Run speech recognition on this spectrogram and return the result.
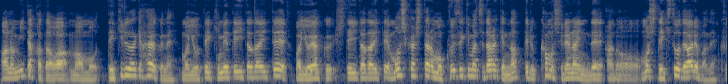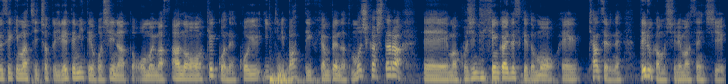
あの、見た方は、まあ、もう、できるだけ早くね、まあ、予定決めていただいて、まあ、予約していただいて、もしかしたらもう空席待ちだらけになってるかもしれないんで、あの、もしできそうであればね、空席待ちちょっと入れてみてほしいなと思います。あの、結構ね、こういう一気にバッていくキャンペーンだと、もしかしたら、えー、まあ、個人的見解ですけども、えー、キャンセルね、出るかもしれませんし、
